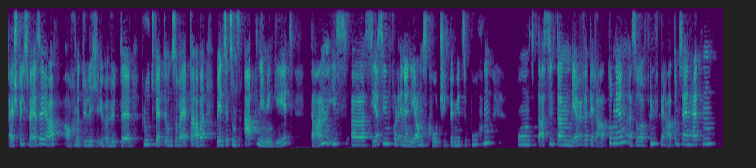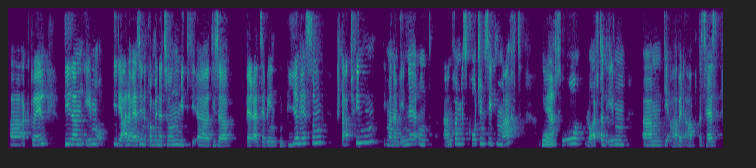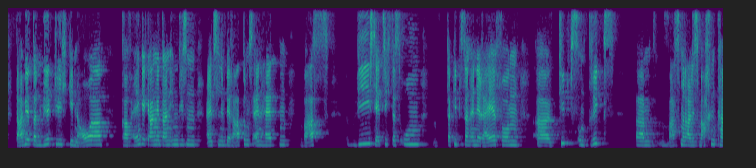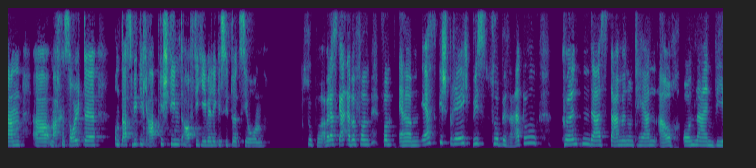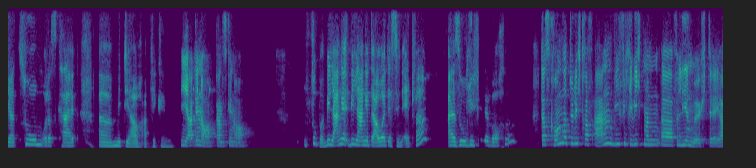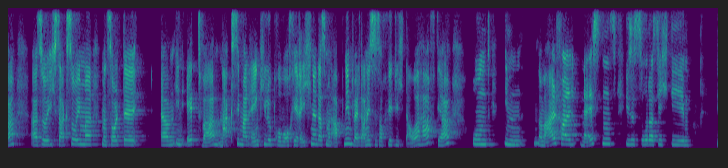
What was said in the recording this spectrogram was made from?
Beispielsweise, ja, auch natürlich überhöhte Blutfette und so weiter. Aber wenn es jetzt ums Abnehmen geht, dann ist äh, sehr sinnvoll, ein Ernährungscoaching bei mir zu buchen. Und das sind dann mehrere Beratungen, also fünf Beratungseinheiten äh, aktuell, die dann eben idealerweise in Kombination mit äh, dieser bereits erwähnten Biermessung stattfinden, die man am Ende und Anfang des Coachings eben macht. Und ja. so läuft dann eben ähm, die Arbeit ab. Das heißt, da wird dann wirklich genauer darauf eingegangen, dann in diesen einzelnen Beratungseinheiten, was, wie setze ich das um. Da gibt es dann eine Reihe von äh, Tipps und Tricks, ähm, was man alles machen kann, äh, machen sollte und das wirklich abgestimmt auf die jeweilige Situation. Super, aber das aber vom, vom ähm, Erstgespräch bis zur Beratung könnten das Damen und Herren auch online via Zoom oder Skype äh, mit dir auch abwickeln. Ja, genau, ganz genau. Super. Wie lange, wie lange dauert es in etwa? Also wie viele Wochen? Das kommt natürlich darauf an, wie viel Gewicht man äh, verlieren möchte. Ja, also ich sage so immer, man sollte ähm, in etwa maximal ein Kilo pro Woche rechnen, dass man abnimmt, weil dann ist es auch wirklich dauerhaft. Ja, und im Normalfall meistens ist es so, dass ich die,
